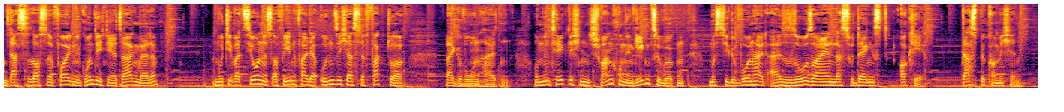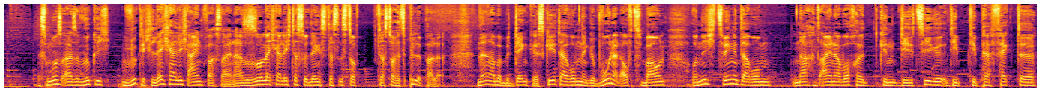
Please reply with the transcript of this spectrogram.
Das ist aus dem folgenden Grund, den ich dir jetzt sagen werde. Motivation ist auf jeden Fall der unsicherste Faktor bei Gewohnheiten. Um den täglichen Schwankungen entgegenzuwirken, muss die Gewohnheit also so sein, dass du denkst, okay, das bekomme ich hin. Es muss also wirklich, wirklich lächerlich einfach sein. Also so lächerlich, dass du denkst, das ist doch, das ist doch jetzt Pillepalle. Ne? Aber bedenke, es geht darum, eine Gewohnheit aufzubauen und nicht zwingend darum, nach einer Woche die, Ziel, die, die perfekte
